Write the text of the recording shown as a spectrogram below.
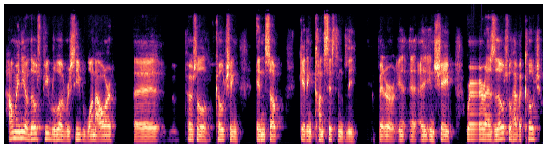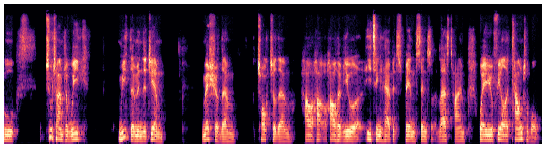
how many of those people who have received one hour uh, personal coaching ends up getting consistently better in, uh, in shape whereas those who have a coach who two times a week meet them in the gym measure them talk to them how how how have your eating habits been since last time? Where you feel accountable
